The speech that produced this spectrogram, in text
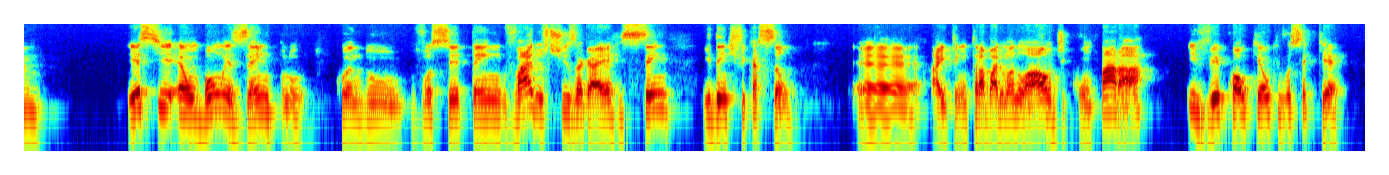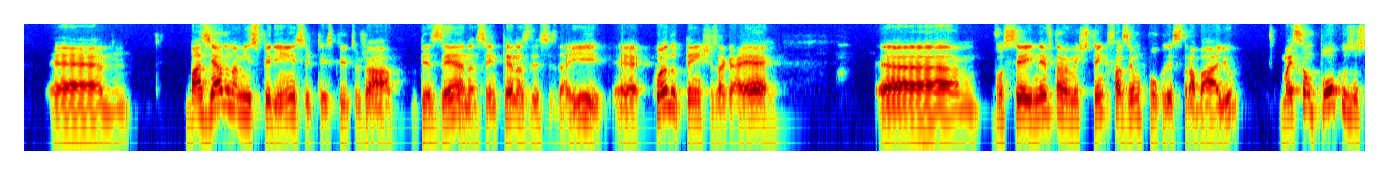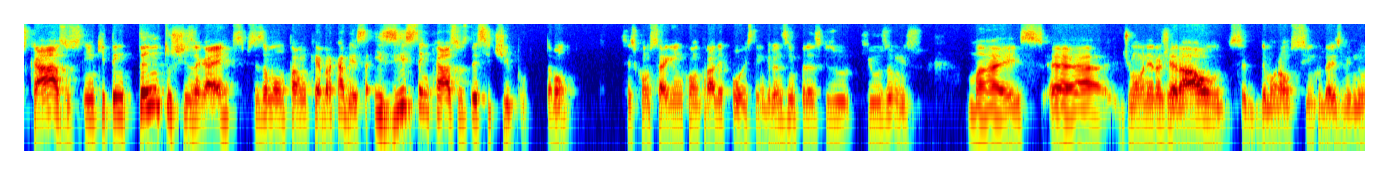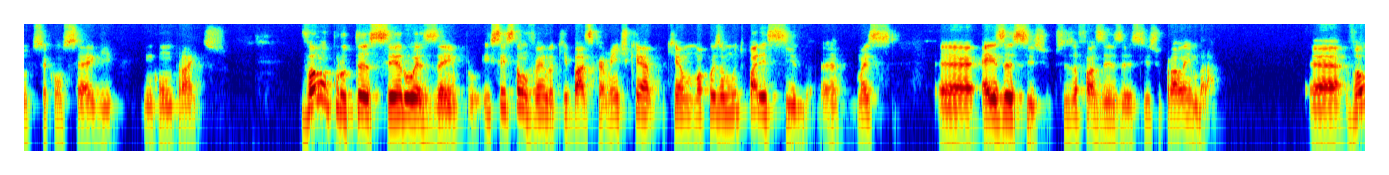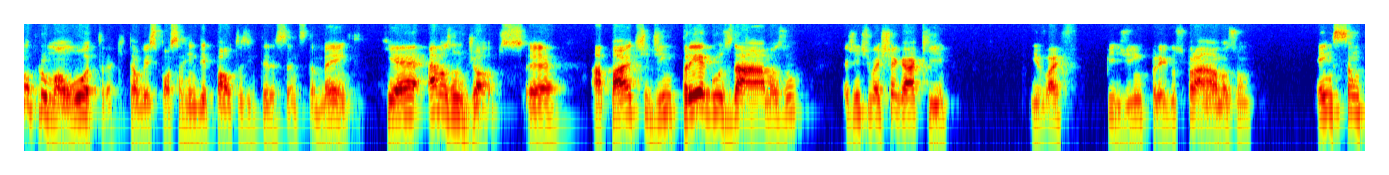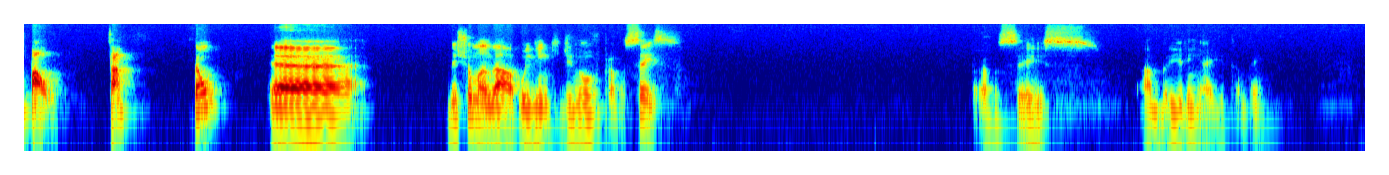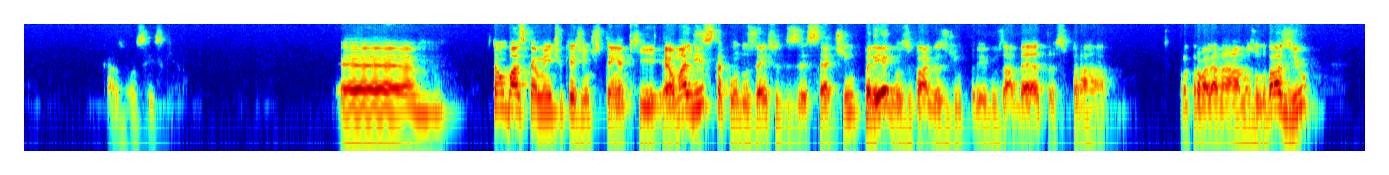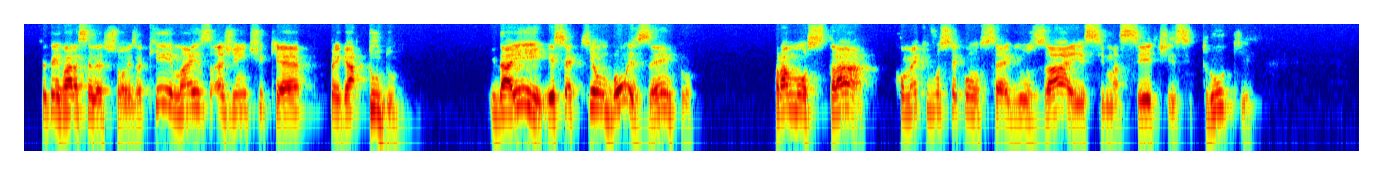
esse é um bom exemplo quando você tem vários XHR sem identificação. É, aí tem um trabalho manual de comparar e ver qual que é o que você quer. É, baseado na minha experiência de ter escrito já dezenas, centenas desses daí, é, quando tem XHR, é, você inevitavelmente tem que fazer um pouco desse trabalho, mas são poucos os casos em que tem tanto XHR que você precisa montar um quebra-cabeça. Existem casos desse tipo, tá bom? Vocês conseguem encontrar depois, tem grandes empresas que, que usam isso. Mas, é, de uma maneira geral, se demorar uns 5, 10 minutos, você consegue encontrar isso. Vamos para o terceiro exemplo. E vocês estão vendo aqui, basicamente, que é, que é uma coisa muito parecida, né? mas é, é exercício, precisa fazer exercício para lembrar. É, vamos para uma outra, que talvez possa render pautas interessantes também, que é Amazon Jobs. É, a parte de empregos da Amazon. A gente vai chegar aqui e vai pedir empregos para a Amazon em São Paulo. Tá? Então, é... deixa eu mandar o link de novo para vocês. Para vocês abrirem aí também, caso vocês queiram. É... Então, basicamente, o que a gente tem aqui é uma lista com 217 empregos, vagas de empregos abertas para trabalhar na Amazon do Brasil. Você tem várias seleções aqui, mas a gente quer pegar tudo. E daí, esse aqui é um bom exemplo para mostrar como é que você consegue usar esse macete, esse truque,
